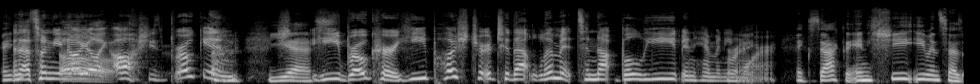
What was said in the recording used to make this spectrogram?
And that's when you know you're like, oh, oh she's broken. Yes. She- he broke her. He pushed her to that limit to not believe in him anymore. Right. Exactly. And she even says,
